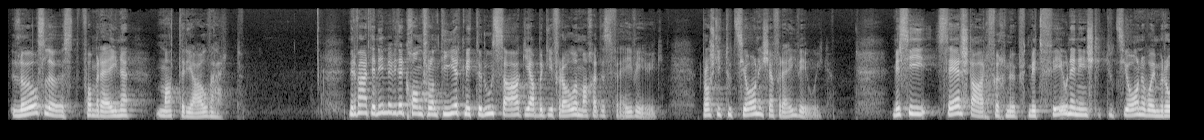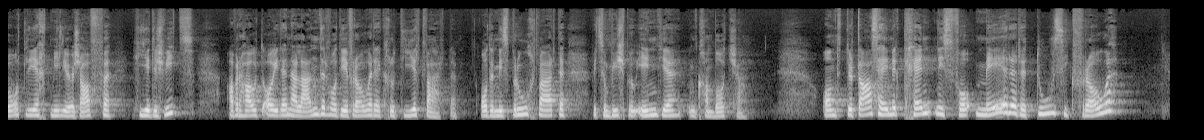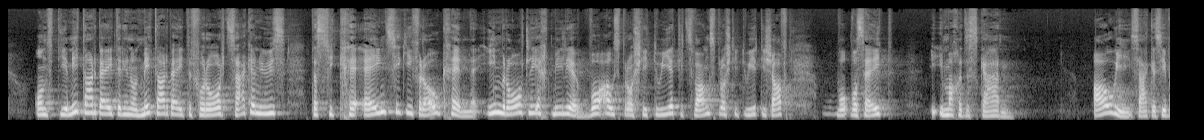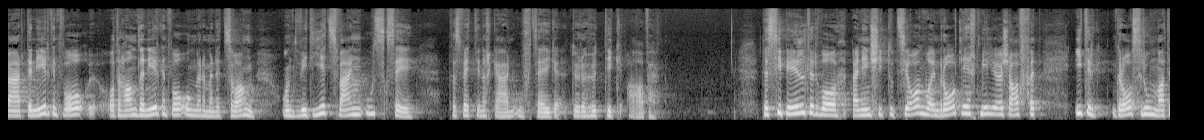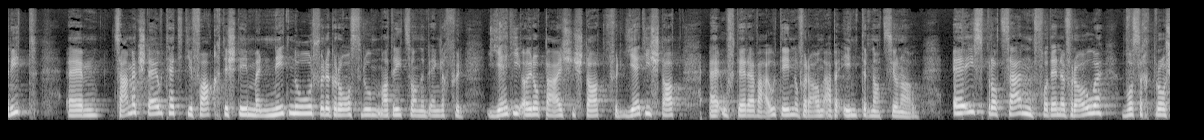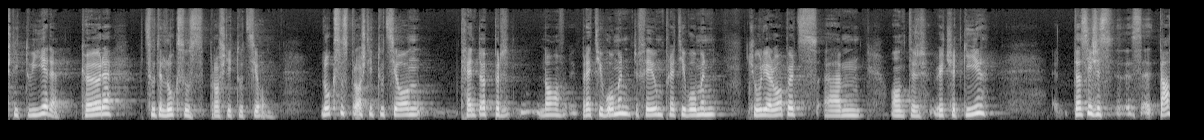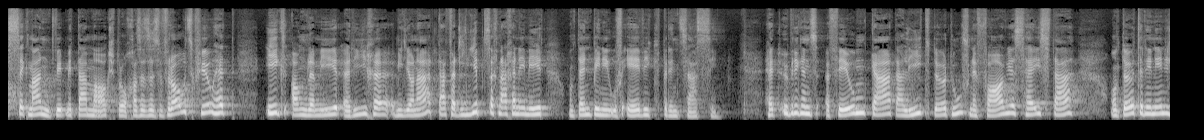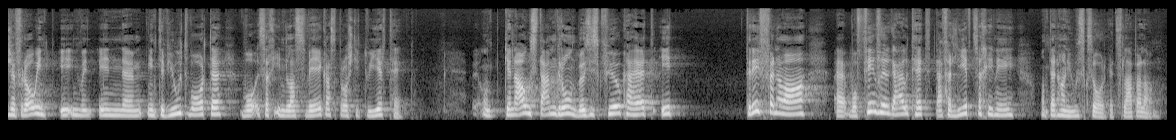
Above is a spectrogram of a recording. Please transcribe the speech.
loslöst vom reinen Materialwert. Wir werden immer wieder konfrontiert mit der Aussage, aber die Frauen machen das freiwillig. Prostitution ist ja freiwillig. Wir sind sehr stark verknüpft mit vielen Institutionen, die im Rotlichtmilieu arbeiten, hier in der Schweiz, aber halt auch in den Ländern, wo die Frauen rekrutiert werden oder missbraucht werden, wie zum Beispiel Indien und Kambodscha. Und durch das haben wir Kenntnis von mehreren tausend Frauen. Und die Mitarbeiterinnen und Mitarbeiter vor Ort sagen uns, dass sie keine einzige Frau kennen im Rotlichtmilieu, die als Prostituierte, Zwangsprostituierte schafft, wo sagt, ich mache das gern. Alle sagen, sie werden irgendwo oder handeln irgendwo unter einem Zwang. Und wie diese Zwänge aussehen, das möchte ich euch gerne aufzeigen durch den heutigen Abend. Das sind Bilder, die eine Institution, die im Rotlichtmilieu arbeitet, in der Grossraum Madrid ähm, zusammengestellt hat. Die Fakten stimmen nicht nur für den Grossraum Madrid, sondern eigentlich für jede europäische Stadt, für jede Stadt äh, auf dieser Welt und vor allem eben international. 1% von diesen Frauen, die sich prostituieren, gehören zu der Luxusprostitution. Luxusprostitution Kennt jemand noch Pretty Woman, den Film Pretty Woman? Julia Roberts ähm, und der Richard Gere. Das, ist ein, das Segment wird mit dem angesprochen. Also, dass eine Frau das Gefühl hat, ich angle mir einen reichen Millionär, der verliebt sich nachher in mir und dann bin ich auf ewig Prinzessin. Hat übrigens einen Film gegeben, der liegt dort auf, Nefarious heisst der. Und dort drin ist eine Frau in, in, in, ähm, interviewt worden, die sich in Las Vegas prostituiert hat. Und genau aus diesem Grund, weil sie das Gefühl hat, ich treffe einen Mann, der äh, viel, viel Geld hat, der verliebt sich in mich und dann habe ich ausgesorgt, das Leben lang.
